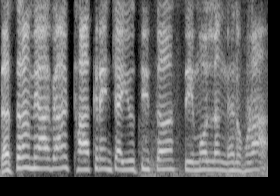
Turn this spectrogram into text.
दसरा मेळाव्यात ठाकरेंच्या युतीचं सीमोल्लंघन होणार.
